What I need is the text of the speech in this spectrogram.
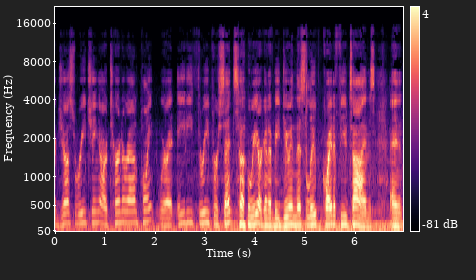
Are just reaching our turnaround point. We're at 83%, so we are gonna be doing this loop quite a few times. And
